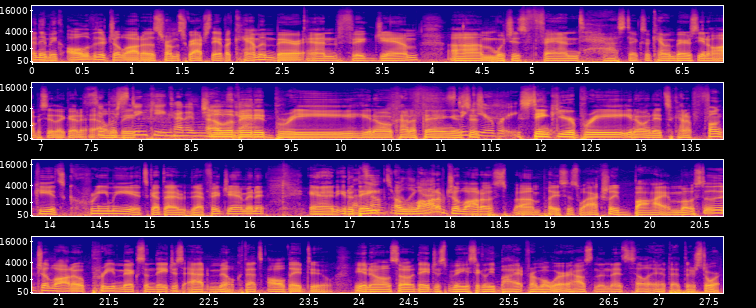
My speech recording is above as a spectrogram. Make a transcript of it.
and they make all of their gelatos from scratch. They have a camembert and fig jam, um, which is fantastic. So camembert is you know obviously like an Super elevate, stinky kind of cheese. yeah. elevated brie, you know, kind of thing. It's just Stinkier brie. stinkier brie, you know, and it's kind of funky. It's creamy. It's got that, that fig jam in it, and you know That they really a lot good. of gelato um, places will actually buy most of the gelato pre-mixed, and they just add milk. That's all they do, you know. So they just basically buy it from a warehouse and then they sell it at, at their store.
